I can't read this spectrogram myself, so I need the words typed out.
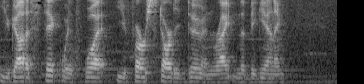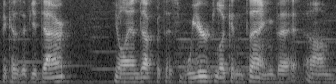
you got to stick with what you first started doing right in the beginning. Because if you don't you'll end up with this weird looking thing that um,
